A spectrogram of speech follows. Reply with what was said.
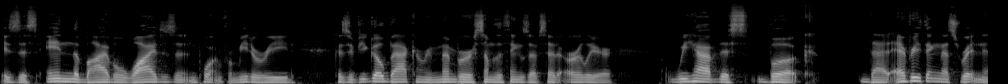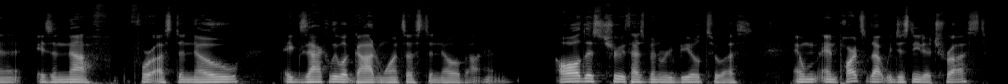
is this in the Bible? Why is it important for me to read? Because if you go back and remember some of the things I've said earlier, we have this book that everything that's written in it is enough for us to know exactly what God wants us to know about Him. All this truth has been revealed to us, and and parts of that we just need to trust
